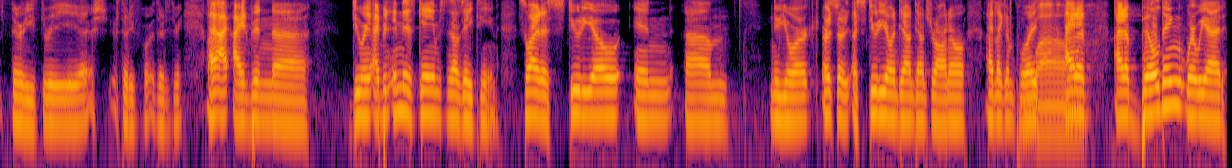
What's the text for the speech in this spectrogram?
33 ish, 34, 33, I, I, I had been uh, doing, I've been in this game since I was 18. So I had a studio in, um, New York, or sorry, a studio in downtown Toronto. I had like employees. Wow. I had a, I had a building where we had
